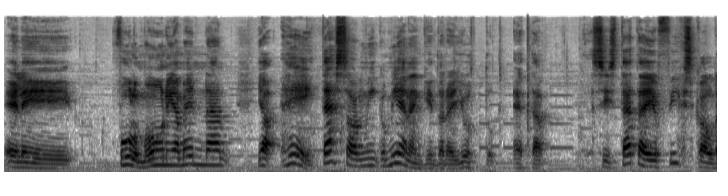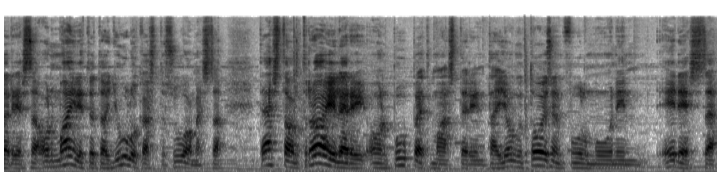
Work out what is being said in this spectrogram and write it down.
Eli Full Moonia mennään. Ja hei, tässä on niinku mielenkiintoinen juttu, että siis tätä ei ole Fix-galleriassa, on mainittu, että on julkaistu Suomessa. Tästä on traileri, on Puppet Masterin tai jonkun toisen Full Moonin edessä,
